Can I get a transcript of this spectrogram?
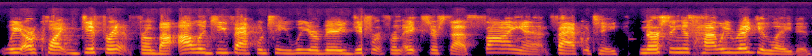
We are quite different from biology faculty. We are very different from exercise science faculty. Nursing is highly regulated.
